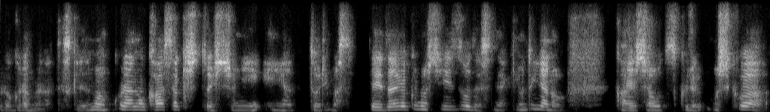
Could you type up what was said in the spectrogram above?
プログラムなんですけれども、これはあの川崎市と一緒にやっております。で大学のシーズをですね、基本的にあの会社を作る、もしくは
